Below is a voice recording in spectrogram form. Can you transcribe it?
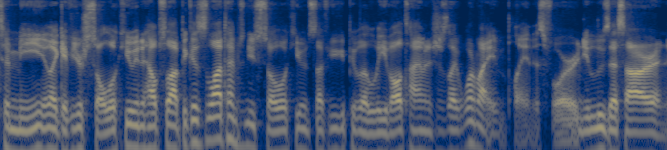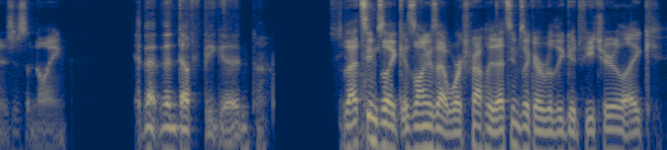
to me. Like if you're solo queuing, it helps a lot because a lot of times when you solo queue and stuff, you get people that leave all the time, and it's just like, what am I even playing this for? And you lose SR, and it's just annoying. Yeah, that that'd definitely be good. So that seems like as long as that works properly, that seems like a really good feature. Like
